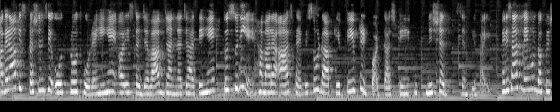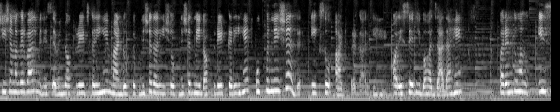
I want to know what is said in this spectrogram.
अगर आप इस प्रश्न से ओतप्रोत हो रहे हैं और इसका जवाब जानना चाहते हैं तो सुनिए हमारा आज का एपिसोड आपके फेवरेट पॉडकास्ट में, उपनिषद सिंप्लीफाइड मेरे साथ मैं हूँ डॉक्टर शीशम अग्रवाल। मैंने सेवन डॉक्टरेट करी हैं मांडू उपनिषद और ईशो उपनिषद में डॉक्टरेट करी है। उपनिषद 108 प्रकार के हैं और इससे भी बहुत ज़्यादा हैं। परंतु हम इस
